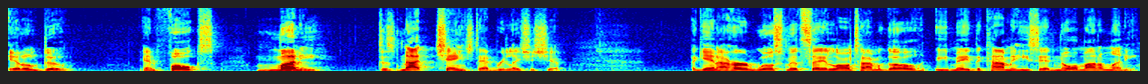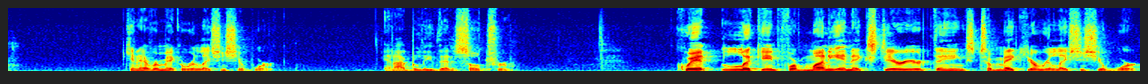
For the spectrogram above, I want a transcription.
it'll do. And folks, money does not change that relationship. Again, I heard Will Smith say a long time ago, he made the comment, he said, no amount of money can ever make a relationship work. And I believe that is so true. Quit looking for money and exterior things to make your relationship work.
